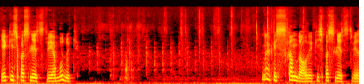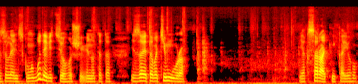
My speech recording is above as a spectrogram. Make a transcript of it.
Якісь последствия будуть? Ну, якийсь скандал, якісь последствия Зеленському буде від цього, що він от это, із-за этого Тимура, як соратника його.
